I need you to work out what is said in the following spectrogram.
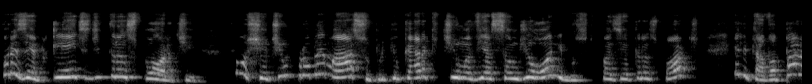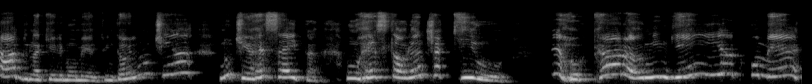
Por exemplo, clientes de transporte. Poxa, eu tinha um problemaço, porque o cara que tinha uma aviação de ônibus, que fazia transporte, ele estava parado naquele momento, então ele não tinha, não tinha receita. Um restaurante aquilo, eu, cara, ninguém ia comer.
